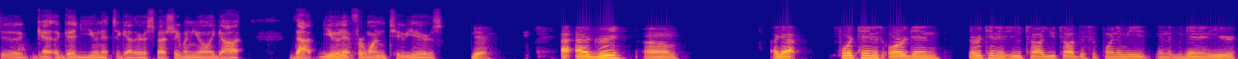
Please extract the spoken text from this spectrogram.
to get a good unit together, especially when you only got that unit for one, two years. yeah. I, I agree. Um, I got 14 is Oregon, 13 is Utah. Utah disappointed me in the beginning of the year.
